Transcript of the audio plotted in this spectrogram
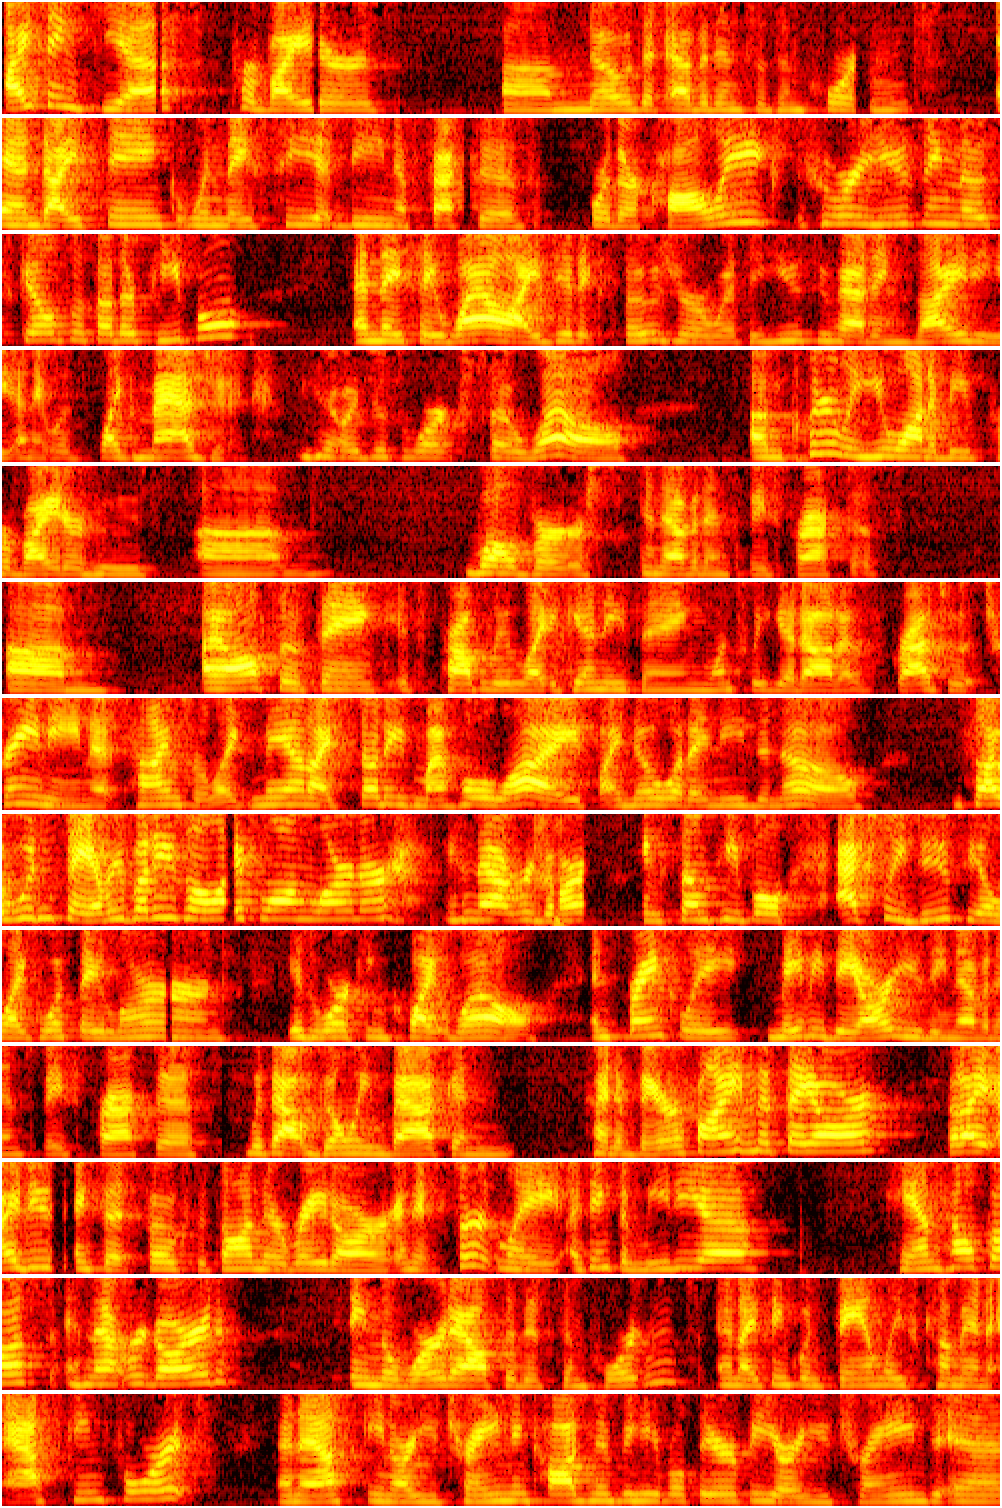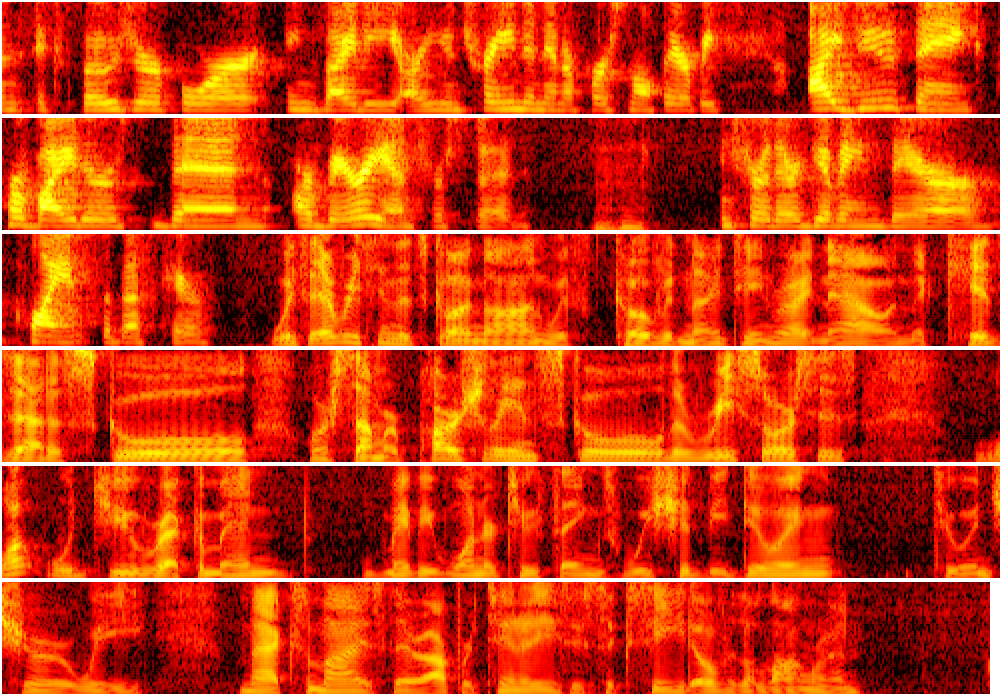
I think yes, providers um, know that evidence is important. And I think when they see it being effective for their colleagues who are using those skills with other people. And they say wow i did exposure with a youth who had anxiety and it was like magic. You know it just worked so well. Um, clearly you want to be a provider who's um, well versed in evidence-based practice. Um, i also think it's probably like anything once we get out of graduate training at times we're like man i studied my whole life. I know what i need to know so I wouldn't say everybody's a lifelong learner in that regard. I think some people actually do feel like what they learned is working quite well. And frankly, maybe they are using evidence based practice without going back and kind of verifying that they are. But I, I, do think that folks, it's on their radar. And it's certainly, I think the media can help us in that regard, getting the word out that it's important. And I think when families come in asking for it, and asking, Are you trained in cognitive behavioral therapy? Are you trained in exposure for anxiety? Are you trained in interpersonal therapy? I do think providers then are very interested mm-hmm. in ensure they're giving their clients the best care. With everything that's going on with COVID 19 right now, and the kids out of school, or some are partially in school, the resources, what would you recommend? Maybe one or two things we should be doing to ensure we maximize their opportunities to succeed over the long run?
